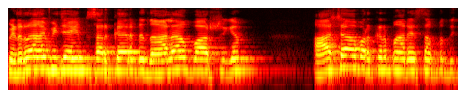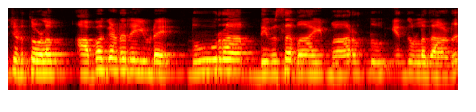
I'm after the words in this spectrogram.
പിണറായി വിജയൻ സർക്കാരിന്റെ നാലാം വാർഷികം ആശാ വർക്കർമാരെ സംബന്ധിച്ചിടത്തോളം അവഗണനയുടെ നൂറാം ദിവസമായി മാറുന്നു എന്നുള്ളതാണ്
